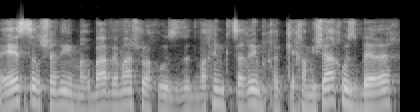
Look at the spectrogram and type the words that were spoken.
לעשר שנים, ארבעה ומשהו אחוז, זה טווחים קצרים, כחמישה אחוז בערך,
